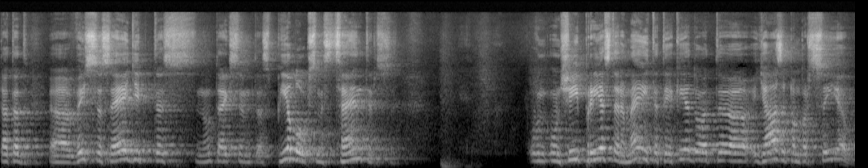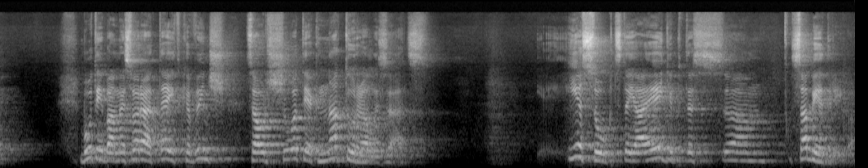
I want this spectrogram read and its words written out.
Tātad visas Eģiptes nu, teiksim, pielūgsmes centrs. Un, un šī priestera meita tiek iedota Jāzepam par sievu. Būtībā mēs varētu teikt, ka viņš caur šo tiek naturalizēts, iesūkts tajā Eģiptes um, sabiedrībā.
